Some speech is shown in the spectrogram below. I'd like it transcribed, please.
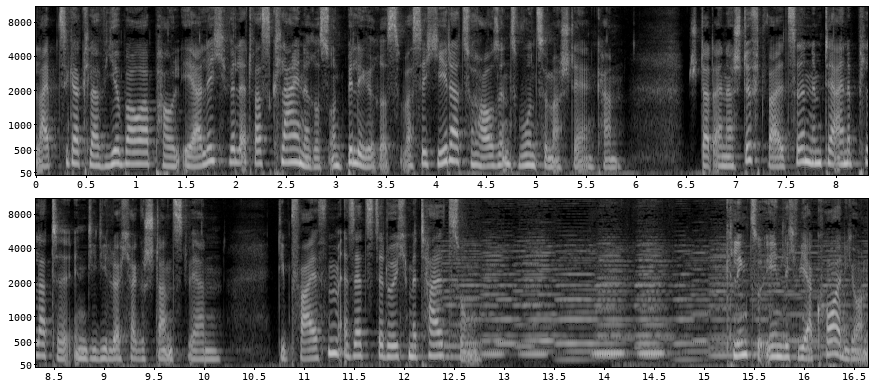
Leipziger Klavierbauer Paul Ehrlich will etwas Kleineres und Billigeres, was sich jeder zu Hause ins Wohnzimmer stellen kann. Statt einer Stiftwalze nimmt er eine Platte, in die die Löcher gestanzt werden. Die Pfeifen ersetzt er durch Metallzungen. Klingt so ähnlich wie Akkordeon.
